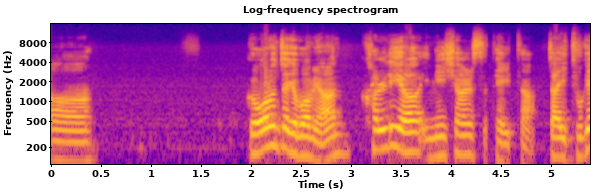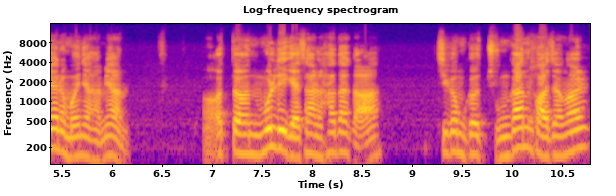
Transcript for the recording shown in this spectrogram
어, 그 오른쪽에 보면 Clear Initial State 자, 이 두 개는 뭐냐 하면 어, 어떤 물리 계산을 하다가 지금 그 중간 과정을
